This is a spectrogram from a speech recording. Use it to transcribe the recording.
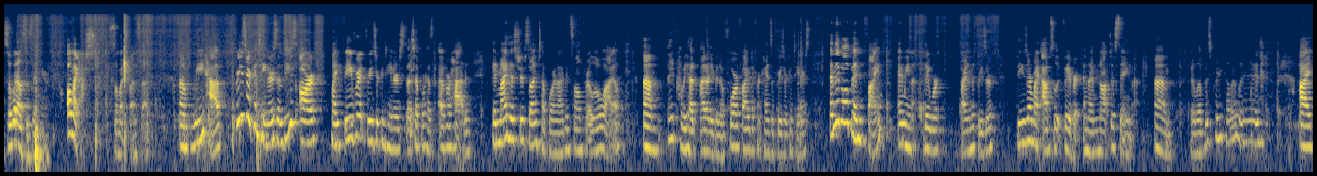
so what else is in here? Oh my gosh, so much fun stuff. Um, we have freezer containers, and these are my favorite freezer containers that Tupperware has ever had. And in my history of selling Tupperware, and I've been selling for a little while, um, they've probably had, I don't even know, four or five different kinds of freezer containers. And they've all been fine. I mean, they work fine in the freezer. These are my absolute favorite, and I'm not just saying that. Um, I love this pretty color lid. I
